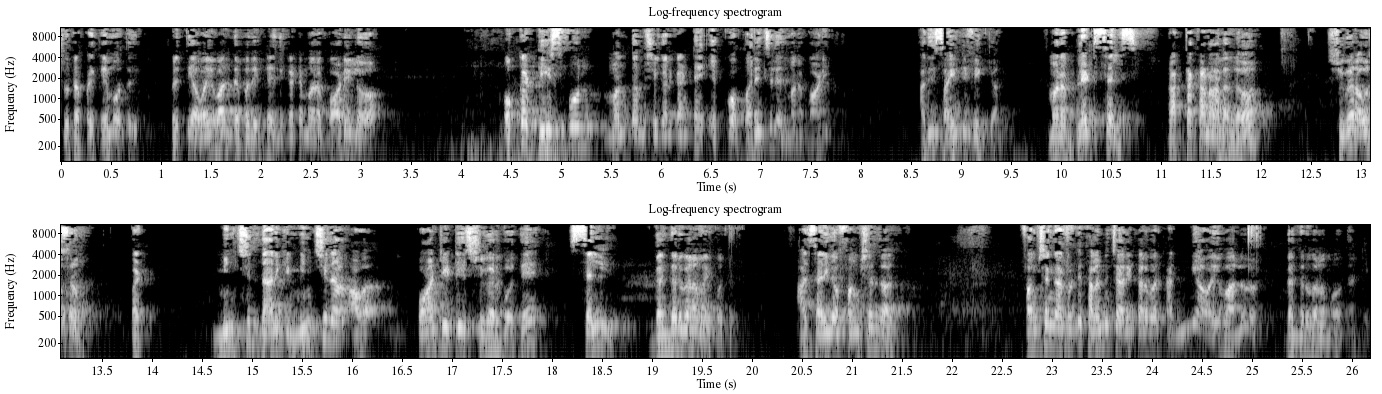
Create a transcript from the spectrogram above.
shoot up అయితే ఏమవుతుంది? ప్రతి అవయవాలు దెబ్బతింటాయి. ఎందుకంటే మన బాడీలో ఒక్క టీ స్పూన్ మందం షుగర్ కంటే ఎక్కువ భరించలేదు మన బాడీ. అది సైంటిఫిక్గా మన బ్లడ్ సెల్స్ రక్త కణాలలో షుగర్ అవసరం. బట్ మించిన దానికి మించిన క్వాంటిటీ షుగర్ పోతే సెల్ గందరగోళం అయిపోతుంది. అది సరిగా ఫంక్షన్ కాదు. ఫంక్షన్ కాకుంటే తల నుంచి అరికాల వరకు అన్ని అవయవాలు గందరగోళం అవుతాయి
